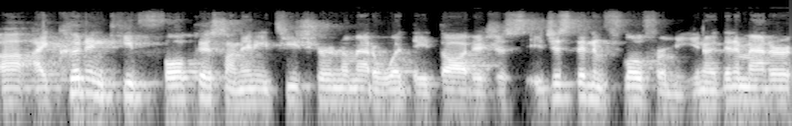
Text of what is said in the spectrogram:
uh, I couldn't keep focus on any teacher, no matter what they thought. It just it just didn't flow for me. You know, it didn't matter.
